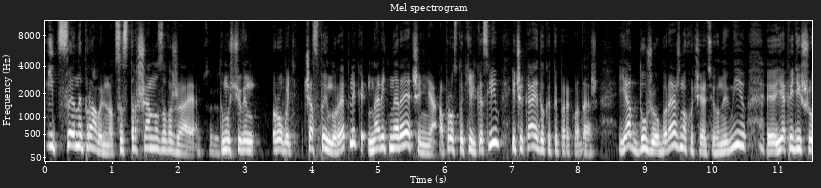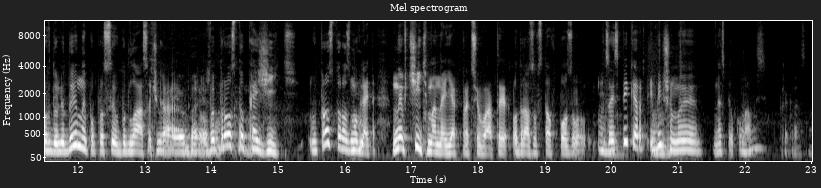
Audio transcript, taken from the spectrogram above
І це неправильно, це страшенно заважає, Абсолютно. тому що він робить частину репліки, навіть не речення, а просто кілька слів і чекає, доки ти перекладеш. Я дуже обережно, хоча я цього не вмію. е, Я підійшов до людини, попросив, будь ласочка, ви просто кажіть. Ви просто розмовляйте. Не вчіть мене, як працювати. Одразу встав в позу цей спікер, і більше ми не спілкувалися. Прекрасно.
